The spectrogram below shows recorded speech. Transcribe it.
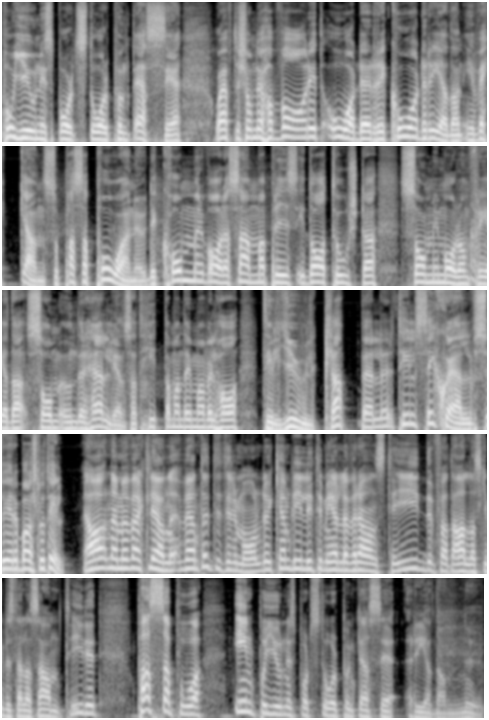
på unisportstore.se. Och eftersom det har varit orderrekord redan i veckan så passa på nu. Det kommer vara samma pris idag torsdag som imorgon fredag som under helgen. Så att hittar man det man vill ha till julklapp eller till sig själv så är det bara att slå till. Ja, nej men verkligen. Vänta inte till imorgon. Det kan bli lite mer leveranstid för att alla ska beställa samtidigt. Passa på, in på unisportstore.se redan nu.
